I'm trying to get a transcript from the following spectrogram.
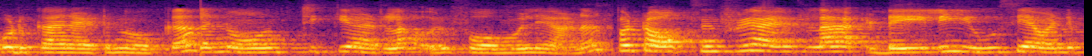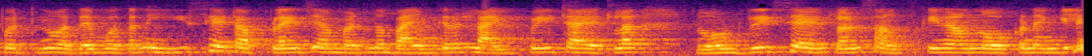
കൊടുക്കാനായിട്ട് നോക്കുക. നോൺ സ്റ്റിക്കി ആയിട്ടുള്ള ഒരു ഫോർമുലയാണ് ഇപ്പൊ ടോക്സിൻ ഫ്രീ ആയിട്ടുള്ള ഡെയിലി യൂസ് ചെയ്യാൻ വേണ്ടി പറ്റുന്നു. അതേപോലെ തന്നെ ഈസി ആയിട്ട് അപ്ലൈ ചെയ്യാൻ പറ്റുന്ന ഭയങ്കര ലൈറ്റ് വെയിറ്റ് ആയിട്ടുള്ള നോൺ ഗ്രീസി ആയിട്ടുള്ള ഒരു സൺസ്ക്രീൻ ആണ് നോക്കണമെങ്കിൽ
